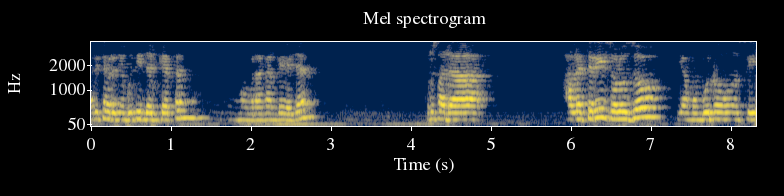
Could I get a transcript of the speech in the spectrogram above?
Tadi saya udah nyebutin Dan Ketten memerankan ke Edens. Terus ada Aleteri Solozo yang membunuh si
